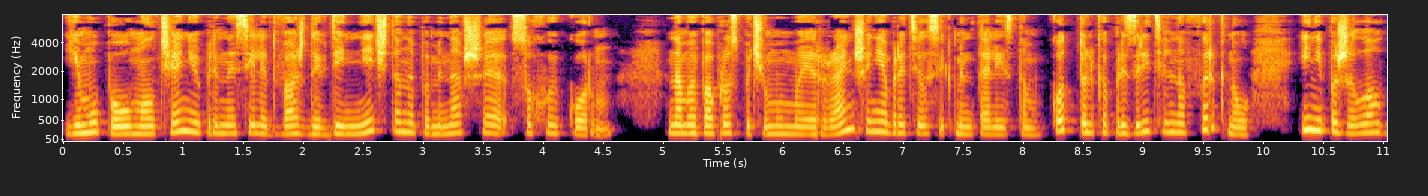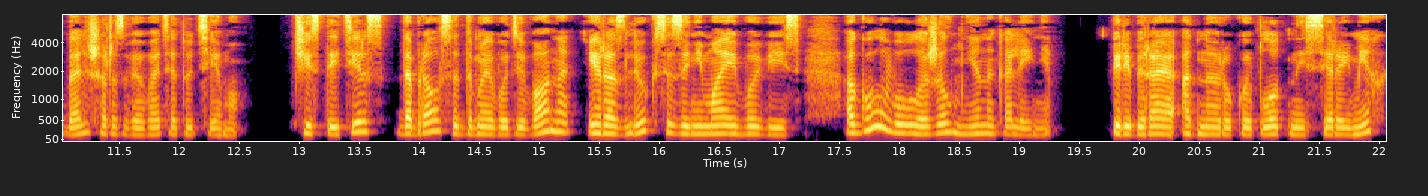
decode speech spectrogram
Ему по умолчанию приносили дважды в день нечто, напоминавшее сухой корм. На мой вопрос, почему Мэйр раньше не обратился к менталистам, кот только презрительно фыркнул и не пожелал дальше развивать эту тему. Чистый Тирс добрался до моего дивана и разлегся, занимая его весь, а голову уложил мне на колени. Перебирая одной рукой плотный серый мех,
